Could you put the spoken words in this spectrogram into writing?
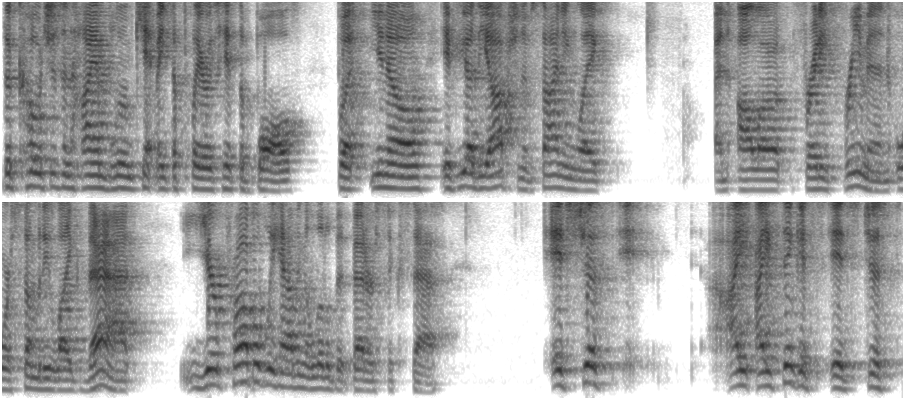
the coaches Chaim Bloom can't make the players hit the balls. But, you know, if you had the option of signing like an a la Freddie Freeman or somebody like that, you're probably having a little bit better success. It's just, I, I think it's it's just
